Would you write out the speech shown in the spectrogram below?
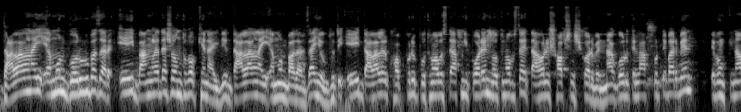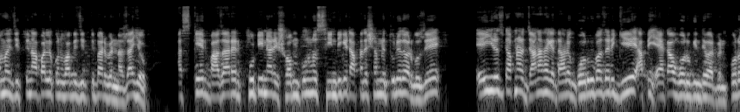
দালাল নাই এমন গরুর বাজার, এই বাংলাদেশ অন্তপক্ষে নাই যে দালাল নাই এমন বাজার। যাই হোক, যদি এই দালালের খপ্পরে প্রথম অবস্থায় আপনি পড়েন নতুন অবস্থায়, তাহলে সব শেষ করবেন। না গরুতে লাভ করতে পারবেন এবং নাম হয়ে জিততে না পারলে কোনোভাবে জিততে পারবেন না। যাই হোক, আজকের বাজারের খুঁটিনারি সম্পূর্ণ সিন্ডিকেট আপনাদের সামনে তুলে ধরবো যে এই যদি আপনার জানা থাকে, তাহলে গরুর বাজারে গিয়ে আপনি একাও গরু কিনতে পারবেন। কোনো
